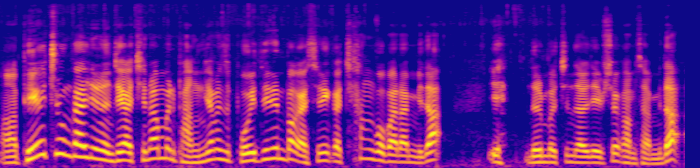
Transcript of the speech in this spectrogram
어, 병해충 관리는 제가 지난번에 방지하면서 보여드린 바가 있으니까 참고 바랍니다. 예, 늘 멋진 날 되십시오. 감사합니다.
